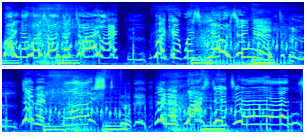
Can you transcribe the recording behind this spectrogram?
Help! Spider was on the toilet! Like it was using it! Then it flushed! And it washed its hands!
